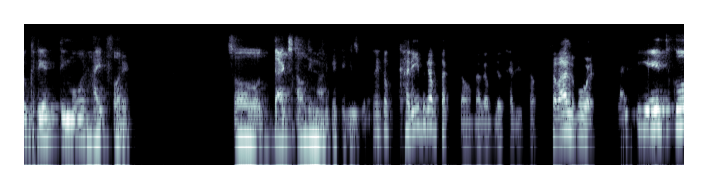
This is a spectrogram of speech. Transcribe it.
to create the more hype for it so that's how the marketing is going नहीं तो खरीद कब सकता हूँ मैं अगर मुझे खरीदता हूँ सवाल वो है 28th को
